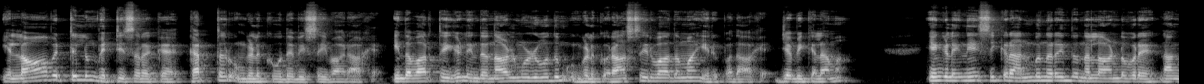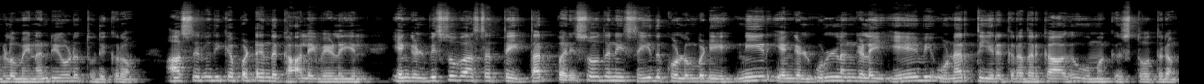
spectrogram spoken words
எல்லாவற்றிலும் வெற்றி சிறக்க கர்த்தர் உங்களுக்கு உதவி செய்வாராக. இந்த வார்த்தைகள் இந்த நாள் முழுவதும் உங்களுக்கு ஒரு ஆசீர்வாதமாய் இருப்பதாக. ஜெபிக்கலாமா? எங்களை நேசிக்கிற அன்பு நிறைந்த நல்ல ஆண்டவரே நாங்கள் உண்மை நன்றியோடு துதிக்கிறோம். ஆசிர்வதிக்கப்பட்ட இந்த காலை வேளையில் எங்கள் விசுவாசத்தை தற்பரிசோதனை செய்து கொள்ளும்படி நீர் எங்கள் உள்ளங்களை ஏவி உணர்த்தி இருக்கிறதற்காக உமக்கு ஸ்தோத்திரம்.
